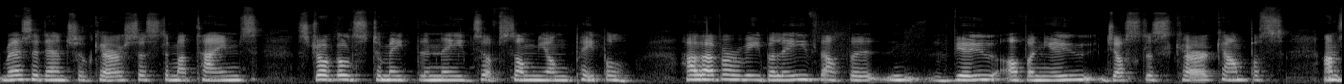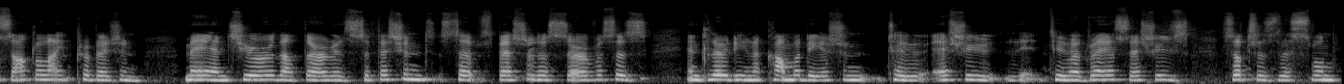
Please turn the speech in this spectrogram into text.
residential care system at times struggles to meet the needs of some young people. However, we believe that the view of a new justice care campus and satellite provision may ensure that there is sufficient specialist services, including accommodation, to issue to address issues such as this one.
